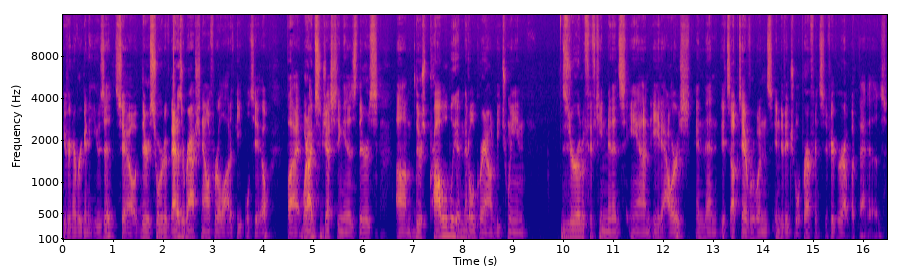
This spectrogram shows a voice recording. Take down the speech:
if you're never going to use it? So there's sort of that is a rationale for a lot of people too. But what I'm suggesting is there's um, there's probably a middle ground between zero to 15 minutes and eight hours, and then it's up to everyone's individual preference to figure out what that is.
